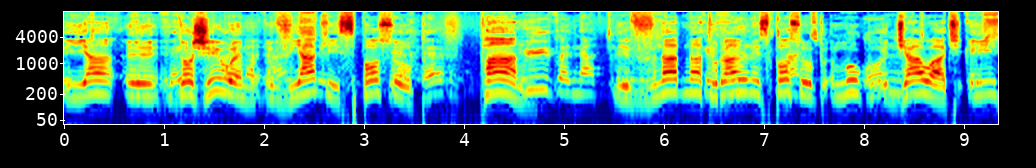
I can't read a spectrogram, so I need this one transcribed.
Ja y, dożyłem, w jaki sposób Pan w nadnaturalny sposób mógł działać i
